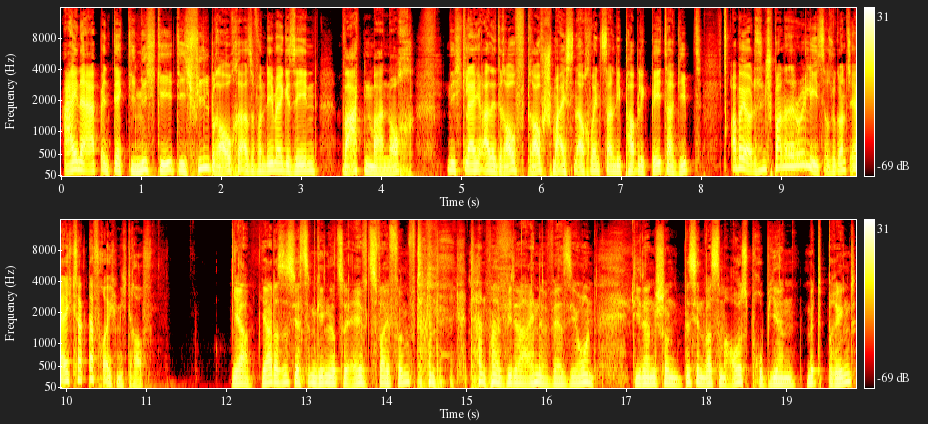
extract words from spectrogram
eine App entdeckt, die nicht geht, die ich viel brauche. Also von dem her gesehen, warten wir noch. Nicht gleich alle drauf, draufschmeißen, auch wenn es dann die Public Beta gibt. Aber ja, das ist ein spannender Release. Also ganz ehrlich gesagt, da freue ich mich drauf. Ja, ja, das ist jetzt im Gegensatz zu 11.2.5 dann, dann mal wieder eine Version, die dann schon ein bisschen was zum Ausprobieren mitbringt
